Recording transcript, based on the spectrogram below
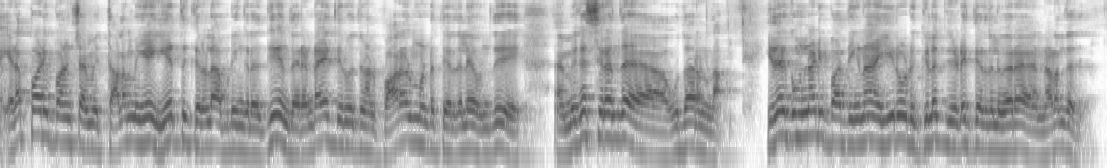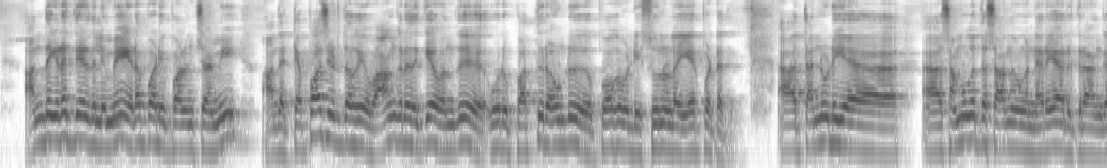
எடப்பாடி பழனிசாமி தலைமையை ஏற்றுக்கிறல அப்படிங்கிறதுக்கு இந்த ரெண்டாயிரத்தி இருபத்தி நாலு பாராளுமன்ற தேர்தலே வந்து மிக சிறந்த உதாரணம் தான். இதற்கு முன்னாடி பார்த்தீங்கன்னா ஈரோடு கிழக்கு இடைத்தேர்தல் வேறு நடந்தது. அந்த இடைத்தேர்தலுமே எடப்பாடி பழனிசாமி அந்த டெபாசிட் தொகையை வாங்குறதுக்கே வந்து ஒரு பத்து ரவுண்டு போக வேண்டிய சூழ்நிலை ஏற்பட்டது. தன்னுடைய சமூகத்தை சார்ந்தவங்க நிறையா இருக்கிறாங்க.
